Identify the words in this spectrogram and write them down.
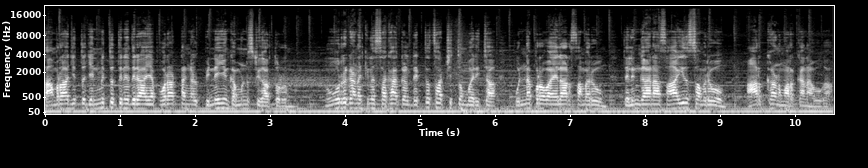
സാമ്രാജ്യത്വ ജന്മിത്വത്തിനെതിരായ പോരാട്ടങ്ങൾ പിന്നെയും കമ്മ്യൂണിസ്റ്റുകാർ തുടർന്നു. നൂറുകണക്കിന് സഖാക്കൾ രക്തസാക്ഷിത്വം വരിച്ച പുന്നപ്ര വയലാർ സമരവും തെലങ്കാന സായുധ സമരവും ആർക്കാണ് മറക്കാനാവുക?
